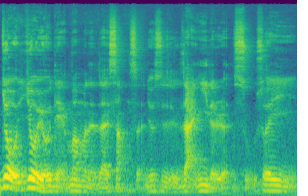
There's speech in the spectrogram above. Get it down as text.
又又有点慢慢的在上升，就是染疫的人数，所以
